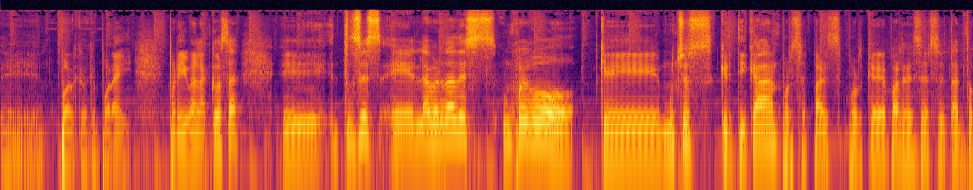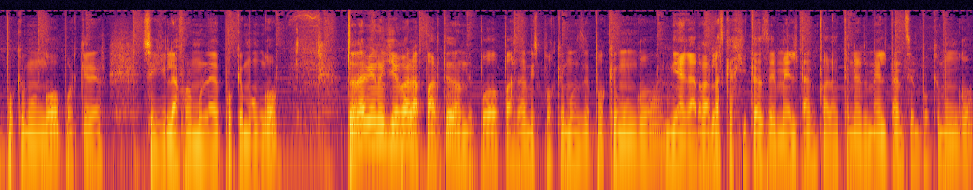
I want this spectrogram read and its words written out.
eh, por- creo que por ahí, por ahí va la cosa. Eh, entonces, eh, la verdad es un juego que muchos criticaban por, separ- por querer parecerse tanto a Pokémon Go, por querer seguir la fórmula de Pokémon Go. Todavía no llego a la parte donde puedo pasar mis Pokémon de Pokémon Go, ni agarrar las cajitas de Meltan para tener Meltans en Pokémon Go.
